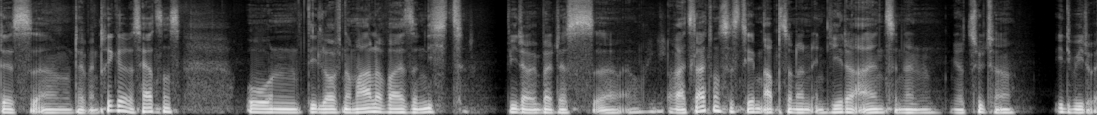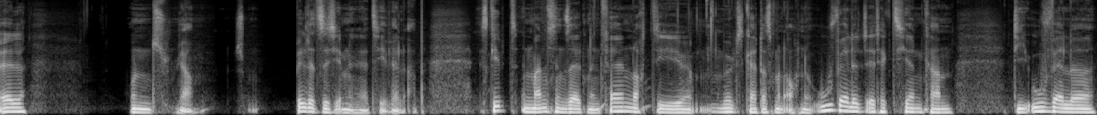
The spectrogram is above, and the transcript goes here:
des, ähm, der Ventrikel, des Herzens und die läuft normalerweise nicht wieder über das äh, Reizleitungssystem ab, sondern in jeder einzelnen Myozyte individuell und ja, bildet sich eben in der T-Welle ab. Es gibt in manchen seltenen Fällen noch die Möglichkeit, dass man auch eine U-Welle detektieren kann. Die U-Welle,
